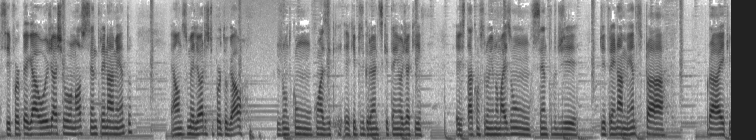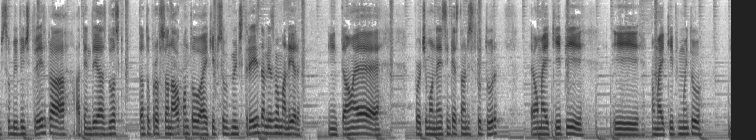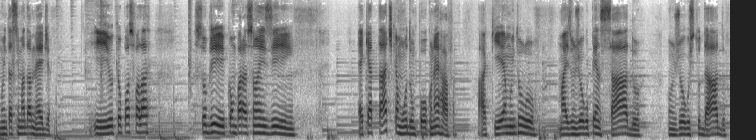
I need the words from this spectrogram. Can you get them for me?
Se for pegar hoje, acho que o nosso centro de treinamento é um dos melhores de Portugal, junto com, com as equipes grandes que tem hoje aqui. Ele está construindo mais um centro de, de treinamentos para a equipe sub-23 para atender as duas, tanto o profissional quanto a equipe sub-23 da mesma maneira. Então é Portimonense em questão de estrutura é uma equipe e uma equipe muito, muito acima da média. E o que eu posso falar sobre comparações e é que a tática muda um pouco, né, Rafa? Aqui é muito mais um jogo pensado, um jogo estudado,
